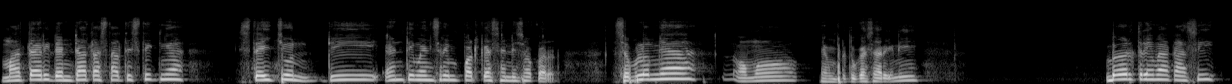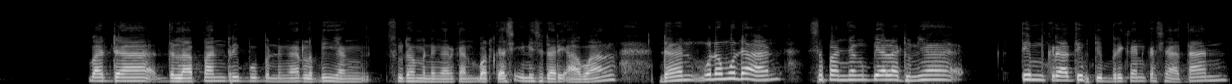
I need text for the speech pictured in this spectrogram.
materi dan data statistiknya? Stay tune di Anti Mainstream Podcast Handy Soccer. Sebelumnya, Nomo yang bertugas hari ini berterima kasih pada 8.000 pendengar lebih yang sudah mendengarkan podcast ini sedari awal dan mudah-mudahan sepanjang Piala Dunia tim kreatif diberikan kesehatan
